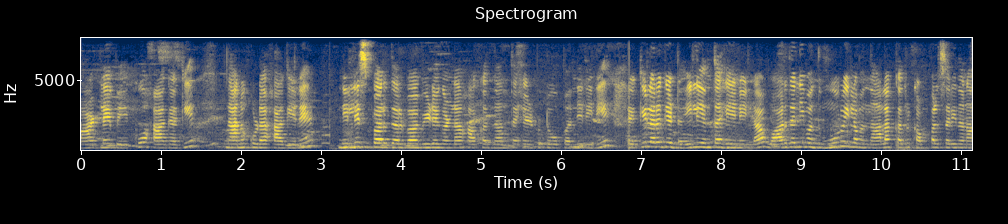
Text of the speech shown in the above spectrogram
ಮಾಡಲೇಬೇಕು. ಹಾಗಾಗಿ ನಾನು ಕೂಡ ಹಾಗೇನೆ ನಿಲ್ಲಿಸಬಾರ್ದಲ್ವಾ ವಿಡಿಯೋಗಳನ್ನ ಹಾಕೋದನ್ನ ಅಂತ ಹೇಳ್ಬಿಟ್ಟು ಬಂದಿದ್ದೀನಿ. ರೆಗ್ಯುಲರ್ಗೆ ಡೈಲಿ ಅಂತ ಏನಿಲ್ಲ, ವಾರದಲ್ಲಿ ಒಂದು ಮೂರು ಇಲ್ಲ ಒಂದು ನಾಲ್ಕಾದರೂ ಕಂಪಲ್ಸರಿ ನಾನು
